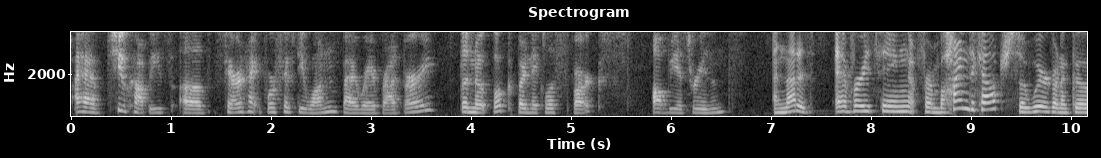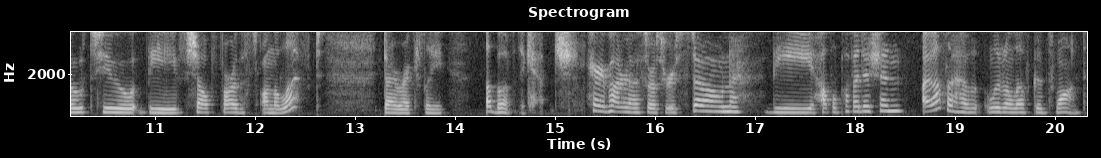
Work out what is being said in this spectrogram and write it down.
I have two copies of Fahrenheit 451 by Ray Bradbury, The Notebook by Nicholas Sparks, obvious reasons. And that is everything from behind the couch, so we're to go to the shelf farthest on the left, directly above the couch. Harry Potter and the Sorcerer's Stone, the Hufflepuff edition. I also have Luna Lovegood's wand.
